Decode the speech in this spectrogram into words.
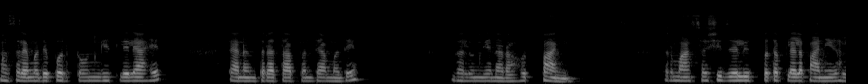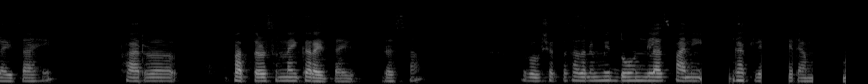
मसाल्यामध्ये परतवून घेतलेले आहेत. त्यानंतर आता आपण त्यामध्ये घालून घेणार आहोत पाणी. तर मासा शिजेल इतपत आपल्याला पाणी घालायचं आहे. फार पातळसर नाही करायचा आहे रस्सा. बघू शकता साधारण मी दोन ग्लास पाणी घातले त्यामुळे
